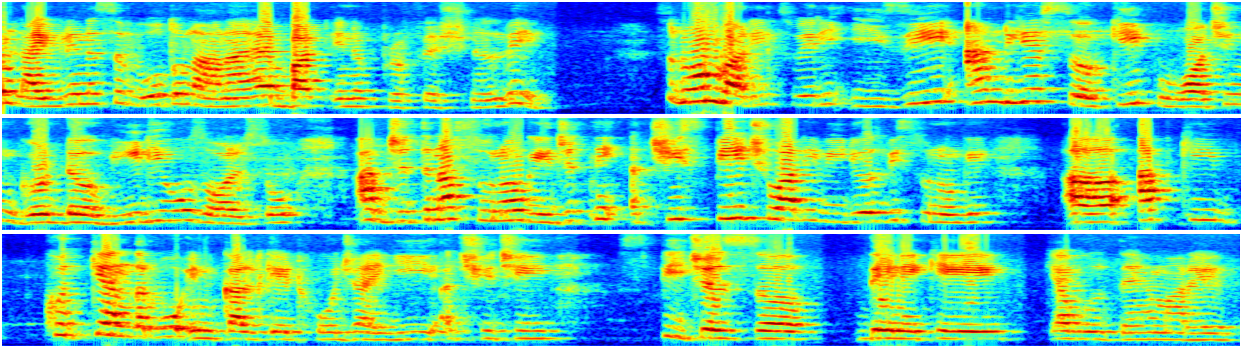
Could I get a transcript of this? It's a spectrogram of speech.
लाइवलीनेस है वो तो लाना है but in a professional way so don't worry it's very easy and yes keep watching good videos also आप जितना सुनोगे जितनी अच्छी स्पीच वाली वीडियोज़ भी सुनोगे uh, आपकी खुद के अंदर वो इनकलकेट हो जाएगी अच्छी अच्छी स्पीचेस देने के क्या बोलते हैं हमारे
